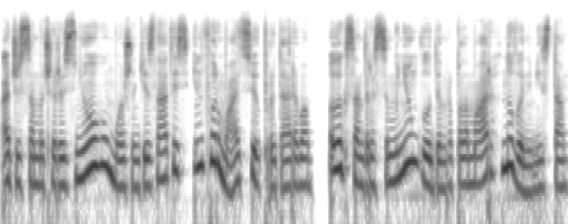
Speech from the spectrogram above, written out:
адже саме через нього можна дізнатись інформацію про дерева. Олександра Семенюк, Володимир Паламар, новини міста.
